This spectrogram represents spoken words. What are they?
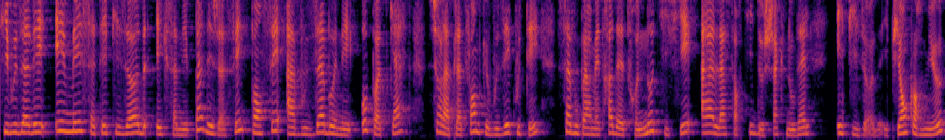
Si vous avez aimé cet épisode et que ça n'est pas déjà fait, pensez à vous abonner au podcast sur la plateforme que vous écoutez. Ça vous permettra d'être notifié à la sortie de chaque nouvel épisode. Et puis encore mieux,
